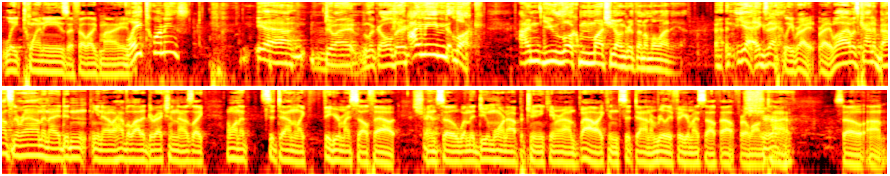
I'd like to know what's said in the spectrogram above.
late twenties. I felt like my Late twenties? Yeah. Do I look older? I mean, look, I'm. You look much younger than a millennia. Uh, yeah, exactly. Right, right. Well, I was kind of bouncing around and I didn't, you know, have a lot of direction. I was like, I want to sit down and like figure myself out. Sure. And so when the Doomhorn opportunity came around, wow, I can sit down and really figure myself out for a long Sure. time. So um,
